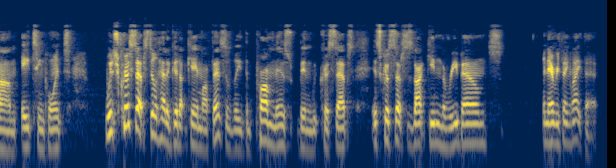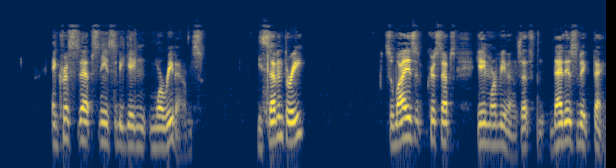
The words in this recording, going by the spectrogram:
um, 18 points, which Kristaps still had a good game offensively. The problem has been with Kristaps is Kristaps is not getting the rebounds and everything like that. And Kristaps needs to be getting more rebounds. He's seven three. So why isn't Kristaps getting more rebounds? That's that is the big thing.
